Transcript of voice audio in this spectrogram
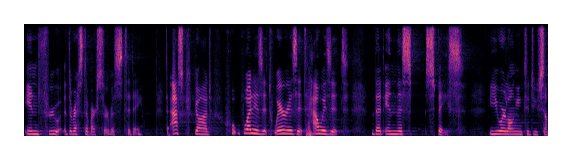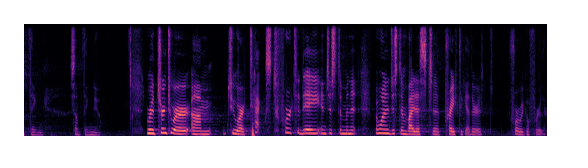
in through the rest of our service today. To ask God, what is it? Where is it? How is it that in this space you are longing to do something, something new? We're going to turn to our um, to our text for today in just a minute. But I want to just invite us to pray together before we go further.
